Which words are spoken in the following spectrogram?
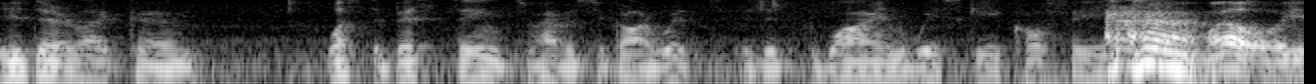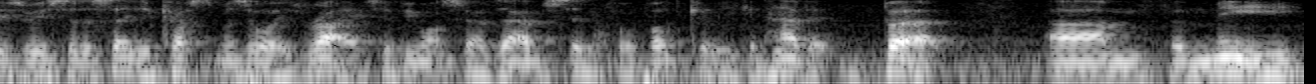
Is there like um, what's the best thing to have a cigar with? Is it wine, whiskey, coffee? well, we, we sort of say the customer's always right. If he wants to have absinthe or vodka, he can have it. But um, for me,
